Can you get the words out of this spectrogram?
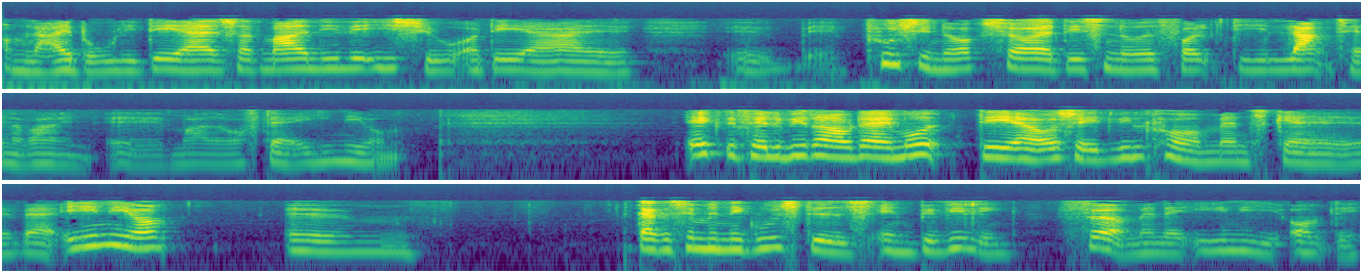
om lejebolig. Det er altså et meget lille issue, og det er øh, øh, pussy nok, så er det sådan noget, folk de langt hen ad vejen øh, meget ofte er enige om. Ægtefællebidrag derimod, det er også et vilkår, man skal være enige om. Øhm, der kan simpelthen ikke udstedes en bevilling, før man er enige om det.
